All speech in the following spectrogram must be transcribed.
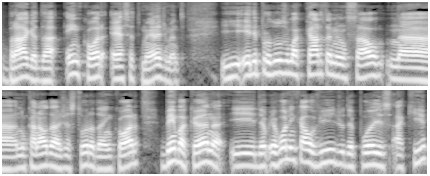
Braga, da Encore Asset Management. E ele produz uma carta mensal na, no canal da gestora da Encore, bem bacana. E eu vou linkar o vídeo depois aqui.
